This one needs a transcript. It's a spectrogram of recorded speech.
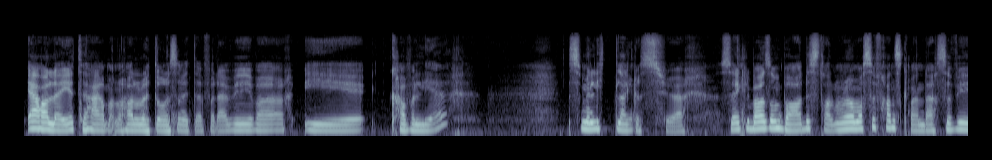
Jeg har løyet til Herman og hadde litt dårlig samvittighet for det. Vi var i Cavalier, som er litt lenger sør. Så egentlig bare en sånn badestrand. Men det var masse franskmenn der, så vi,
